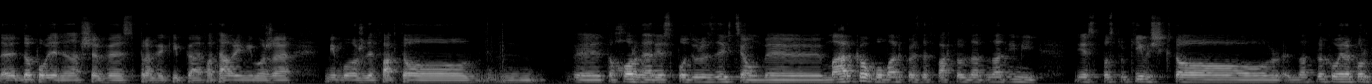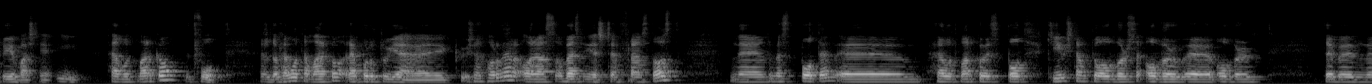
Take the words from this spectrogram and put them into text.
e, do powiedzenia zawsze w sprawie ekipy Alfa Tauri, mimo że, mimo że de facto mm, y, to Horner jest pod jurysdykcją y, Marco, bo Marco jest de facto nad, nad nimi, jest po prostu kimś, kto nad, do kogo reportuje właśnie i Helmut Marko, tfu, że do Helmuta Marko reportuje e, Christian Horner oraz obecnie jeszcze Franz Tost. E, Natomiast potem e, Helmut Marko jest pod kimś tam, kto over, over, e, over bym e,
